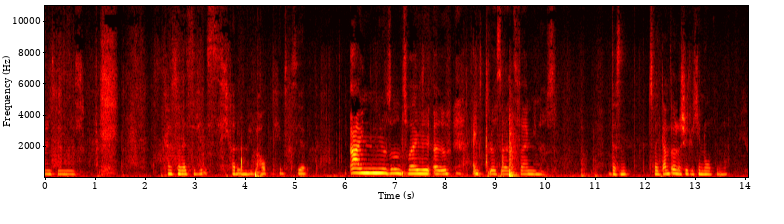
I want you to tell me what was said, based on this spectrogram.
Eins minus. Kann es sein, dass dich gerade irgendwie überhaupt nicht interessiert? Ein Minus und zwei, also eins plus oder zwei Minus. Das sind zwei ganz unterschiedliche Noten. Ne? Ich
